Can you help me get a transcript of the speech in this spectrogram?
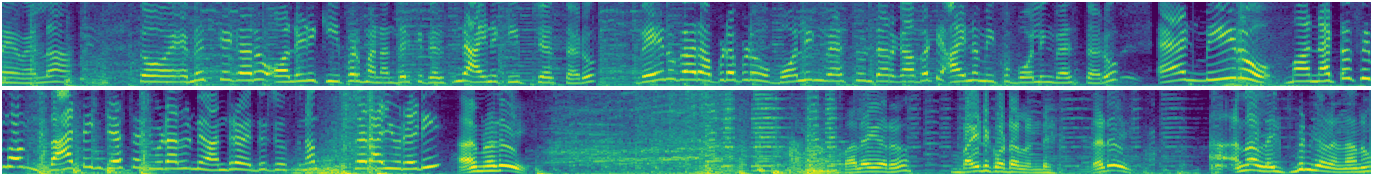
మేము ఎలా? So MSK garu already keeper మనందరికీ తెలిసింది ఆయన కీప్ చేస్తారు. వేణు గారు అప్పుడప్పుడు బౌలింగ్ వేస్తుంటారు కాబట్టి ఆయన మీకు బౌలింగ్ వేస్తారు. అండ్ మీరు మా నట్టసింహం బ్యాటింగ్ చేస్తే చూడాలని మేము అందరం ఎదురు చూస్తున్నాం. Sir I you ready I'm ready Balayya garu బయట కొట్టాలండి. రెడీ? అన్న లెగ్ స్పిన్ కదా నన్ను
